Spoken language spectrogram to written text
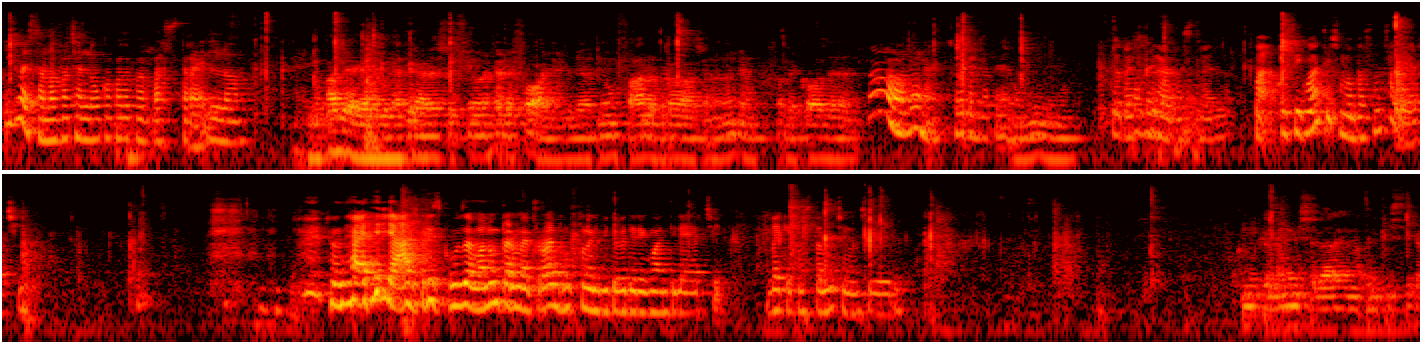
i due stanno facendo un qualcosa col rastrello. Mio padre voleva tirare sul filone per le foglie, voleva di non farlo, però secondo me non può fare le cose No, non è, solo per sapere. al minimo. Dovrei fare il rastrello. Ma questi guanti sono abbastanza lerci. Non ne hai degli altri, scusa, ma non per me, però è brutto nel video vedere i guanti lerci. Beh che con sta luce non si vede. Quindi più o meno mi sa dare una tempistica.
